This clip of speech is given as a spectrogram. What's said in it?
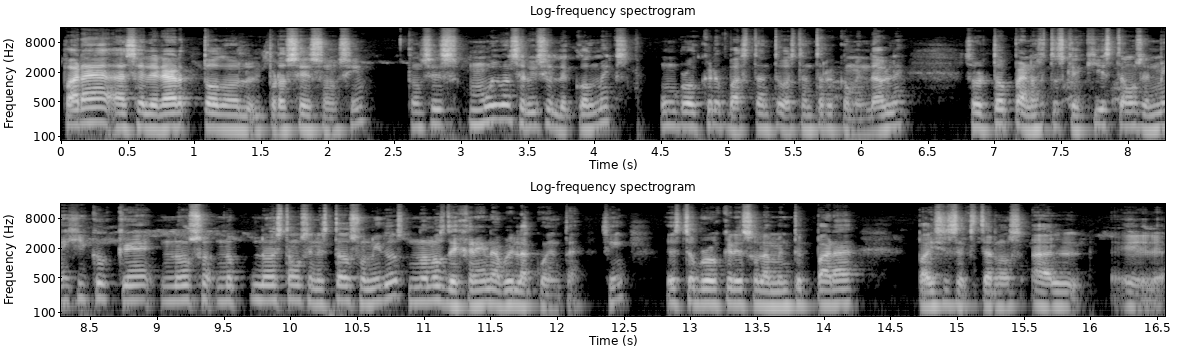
para acelerar todo el proceso, ¿sí? Entonces, muy buen servicio el de Colmex, un broker bastante, bastante recomendable, sobre todo para nosotros que aquí estamos en México, que no, no, estamos en Estados Unidos, no nos dejarían abrir la cuenta, ¿sí? Este broker es solamente para países externos al, eh,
